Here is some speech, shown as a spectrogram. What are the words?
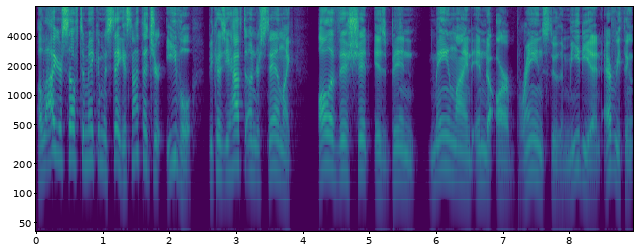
Allow yourself to make a mistake. It's not that you're evil because you have to understand like all of this shit is been mainlined into our brains through the media and everything.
